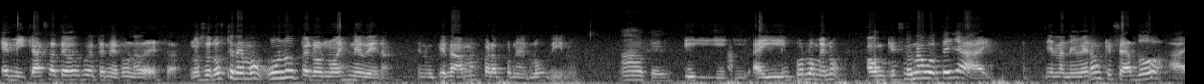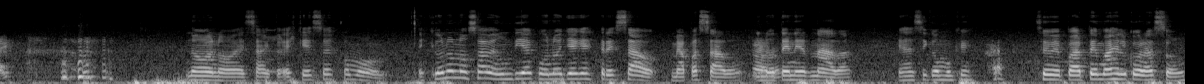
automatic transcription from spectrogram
en mi casa tengo que tener una de esas. Nosotros tenemos uno, pero no es nevera, sino que nada más para poner los vinos. Ah, ok. Y ahí por lo menos, aunque sea una botella, hay. Y en la nevera, aunque sea dos, hay. No, no, exacto. Es que eso es como, es que uno no sabe, un día que uno llegue estresado, me ha pasado, y no tener nada, es así como que se me parte más el corazón.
